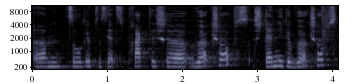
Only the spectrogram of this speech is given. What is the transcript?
Ähm, so gibt es jetzt praktische Workshops, ständige Workshops,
